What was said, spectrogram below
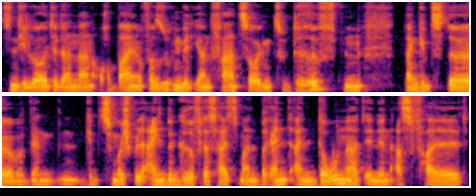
sind die Leute dann, dann auch bei und versuchen mit ihren Fahrzeugen zu driften. Dann gibt's äh, dann gibt's zum Beispiel einen Begriff, das heißt, man brennt einen Donut in den Asphalt.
